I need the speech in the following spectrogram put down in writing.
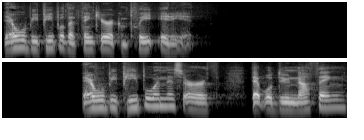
There will be people that think you're a complete idiot. There will be people in this earth that will do nothing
